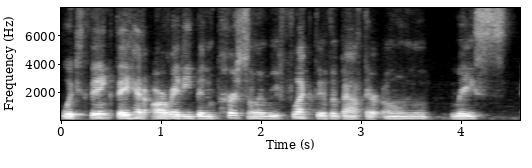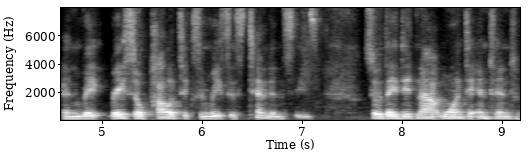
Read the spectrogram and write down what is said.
would think they had already been personally reflective about their own race and ra- racial politics and racist tendencies. So they did not want to enter into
